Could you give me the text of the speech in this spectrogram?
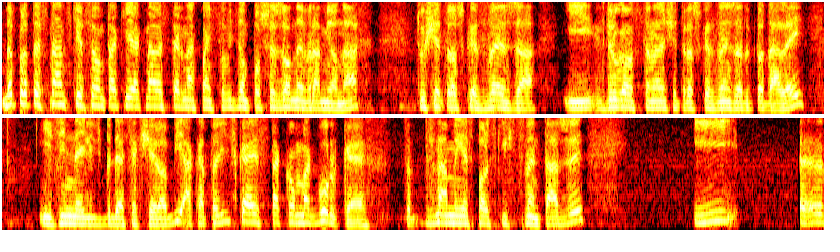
No protestanckie są takie jak na westernach Państwo widzą, poszerzone w ramionach. Tu się troszkę zwęża i w drugą stronę się troszkę zwęża tylko dalej. I z innej liczby desek się robi. A katolicka jest taką ma górkę. To znamy je z polskich cmentarzy. I e,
